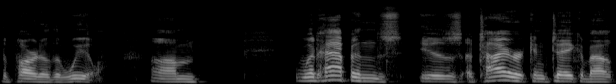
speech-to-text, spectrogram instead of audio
the part of the wheel. Um, what happens is a tire can take about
